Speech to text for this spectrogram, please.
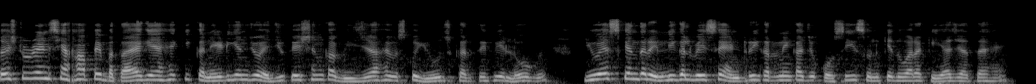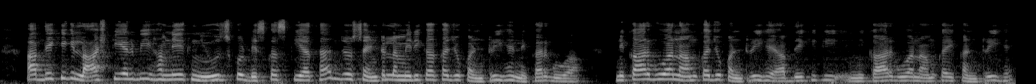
तो स्टूडेंट्स यहाँ पे बताया गया है कि कनेडियन जो एजुकेशन का वीज़ा है, उसको यूज़ करते हुए लोग यूएस के अंदर इलीगल वे से एंट्री करने का जो कोशिश उनके द्वारा किया जाता है। आप देखिए कि लास्ट ईयर भी हमने एक न्यूज़ को डिस्कस किया था, जो सेंट्रल अमेरिका का जो कंट्री है निकारगुआ निकारगुआ नाम का जो कंट्री है, आप देखिए कि निकारगुआ नाम का एक कंट्री है।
